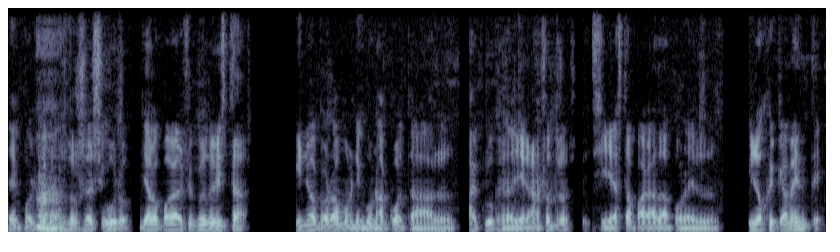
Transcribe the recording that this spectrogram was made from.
Eh, porque nosotros el seguro ya lo paga el fricoturista y no cobramos ninguna cuota al, al, club que se adhiera a nosotros. Si ya está pagada por el. Y lógicamente,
